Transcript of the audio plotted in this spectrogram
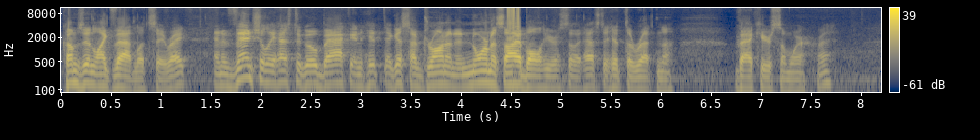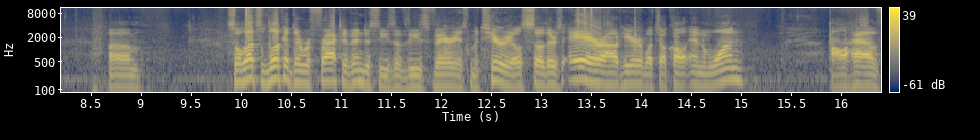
Comes in like that let's say right and eventually has to go back and hit I guess I've drawn an enormous eyeball here. So, it has to hit the retina back here somewhere right. Um, so, let's look at the refractive indices of these various materials. So, there's air out here which I'll call N1, I'll have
